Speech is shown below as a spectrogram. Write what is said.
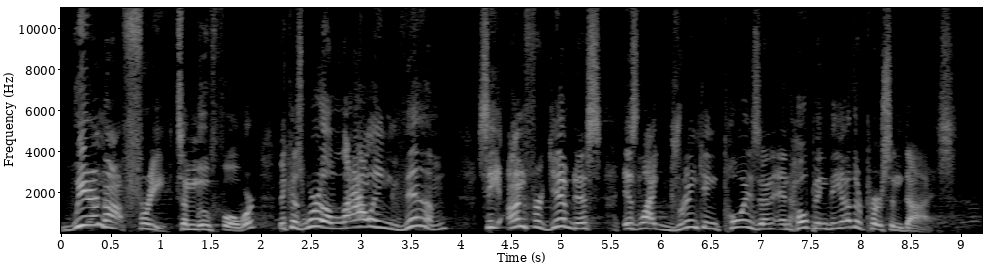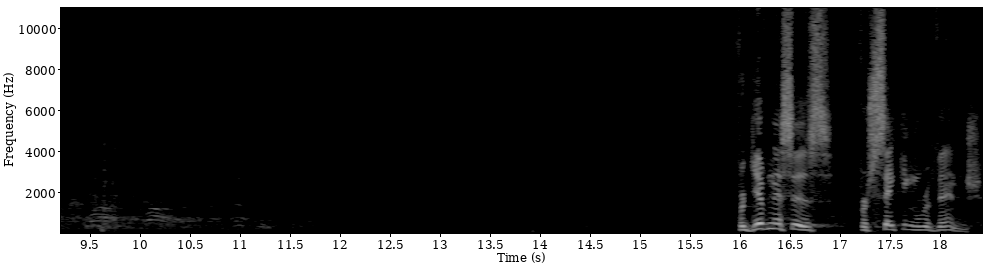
We're not free to move forward because we're allowing them. See, unforgiveness is like drinking poison and hoping the other person dies. Forgiveness is forsaking revenge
